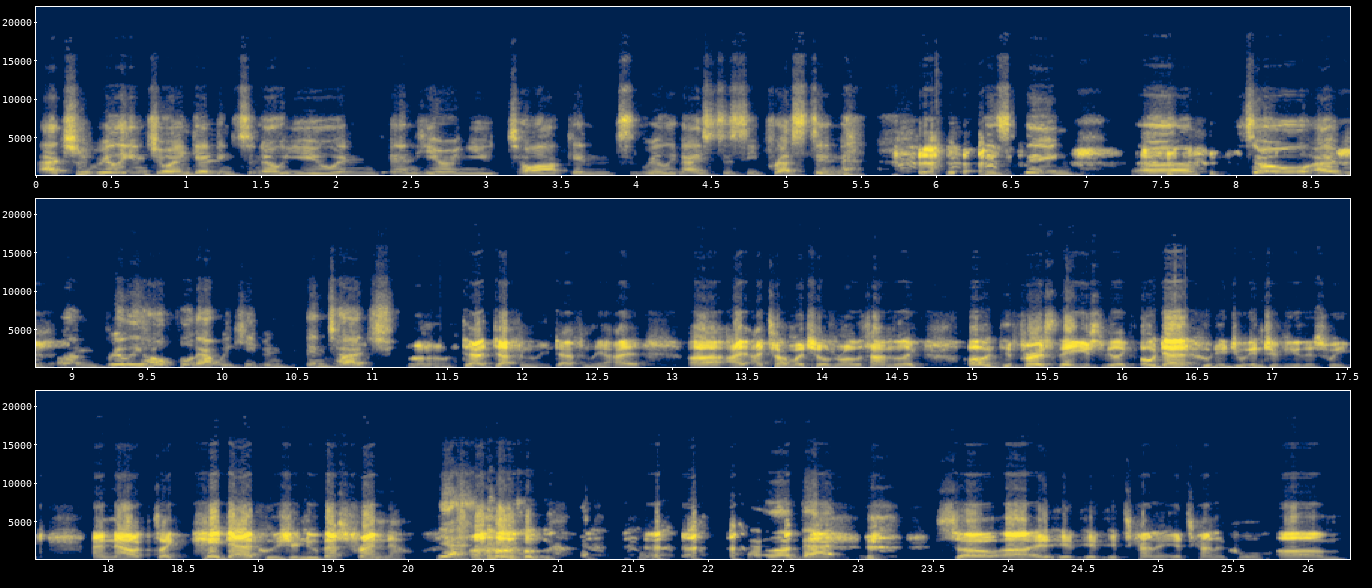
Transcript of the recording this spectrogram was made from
I actually really enjoying getting to know you and, and hearing you talk. And it's really nice to see Preston this thing. Um, so I'm, I'm really hopeful that we keep in, in touch. No, no, de- definitely, definitely. I, uh, I, I tell my children all the time. They're like, "Oh, at first they used to be like, oh, Dad, who did you interview this week?" And now it's like, "Hey, Dad, who's your new best friend now?" Yeah, Um, I love that. so uh, it, it, it's kind of it's kind of cool. Um,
